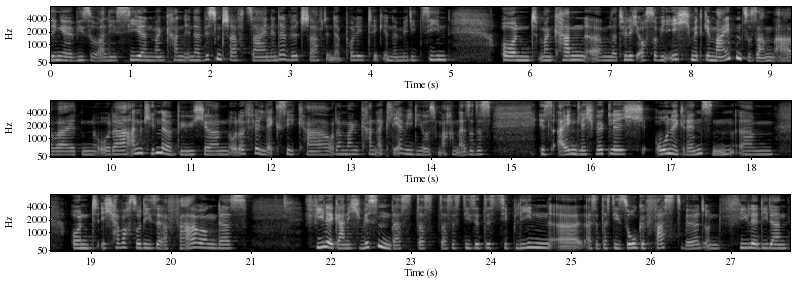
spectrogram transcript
Dinge visualisieren. Man kann in der Wissenschaft sein, in der Wirtschaft, in der Politik, in der Medizin. Und man kann ähm, natürlich auch so wie ich mit Gemeinden zusammenarbeiten oder an Kinderbüchern oder für Lexika oder man kann Erklärvideos machen. Also das ist eigentlich wirklich ohne Grenzen. Ähm, und ich habe auch so diese Erfahrung, dass viele gar nicht wissen, dass, dass, dass es diese Disziplin, äh, also dass die so gefasst wird und viele, die dann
